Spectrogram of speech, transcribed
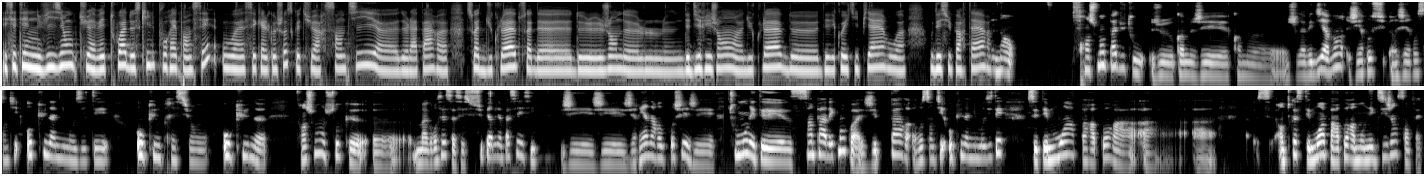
Et c'était une vision que tu avais toi de ce qu'ils pourraient penser ou heu, c'est quelque chose que tu as ressenti, heu, de la part, heu, soit du club, soit de gens des dirigeants, du club, de des coéquipières ou des supporters? Non, franchement, pas du tout. Je comme comme, je l'avais dit avant, j'ai reçu ressenti aucune animosité, aucune pression, aucune, franchement, je trouve que, ma grossesse, ça s'est super bien passé ici. J'ai j'ai rien à reprocher, j'ai tout le monde était sympa avec moi, quoi. J'ai pas re ressenti aucune animosité. C'était moi par rapport à à à c en tout cas, c'était moi par rapport à mon exigence, en fait.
